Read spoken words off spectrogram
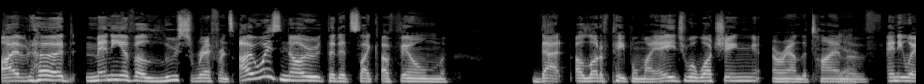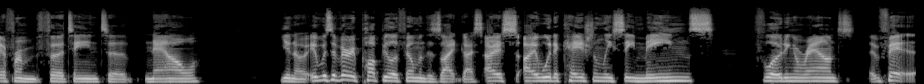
I've heard many of a loose reference. I always know that it's like a film that a lot of people my age were watching around the time Yeah. of anywhere from 13 to now. You know, it was a very popular film in the zeitgeist. I, I would occasionally see memes floating around. Fa-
